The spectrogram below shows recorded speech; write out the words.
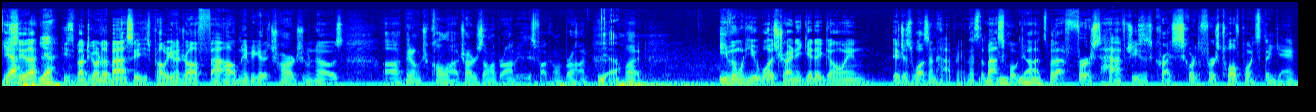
You Yeah, see that? yeah. He's about to go to the basket. He's probably going to draw a foul, maybe get a charge. Who knows? Uh, they don't call a lot of charges on LeBron because he's fucking LeBron. Yeah. But even when he was trying to get it going, it just wasn't happening. That's the mm-hmm, basketball mm-hmm. gods. But that first half, Jesus Christ, he scored the first 12 points of the game.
